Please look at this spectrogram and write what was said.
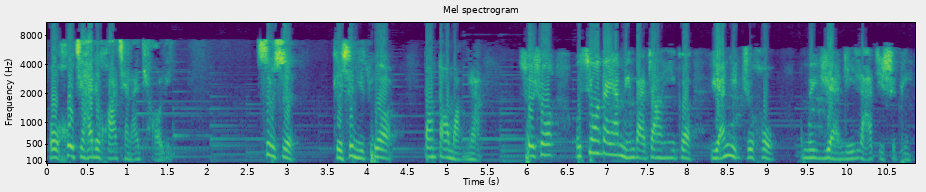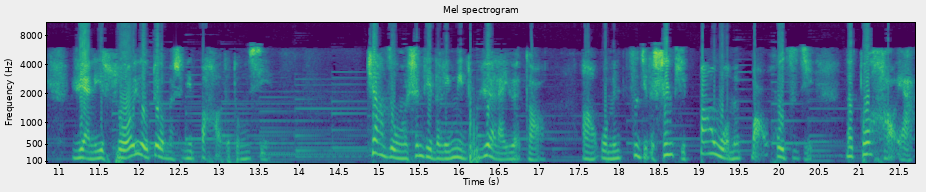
我后期还得花钱来调理。是不是给身体做帮倒忙呀？所以说我希望大家明白这样一个原理之后，我们远离垃圾食品，远离所有对我们身体不好的东西。这样子，我们身体的灵敏度越来越高啊！我们自己的身体帮我们保护自己，那多好呀！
